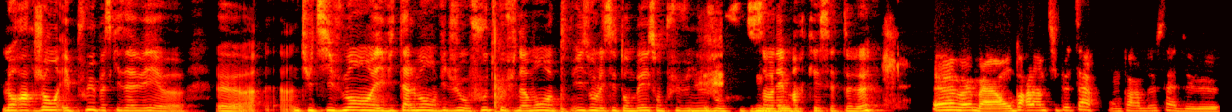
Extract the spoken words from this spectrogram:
leur argent et plus parce qu'ils avaient euh, euh, intuitivement et vitalement envie de jouer au foot que finalement ils ont laissé tomber, ils sont plus venus jouer au foot. Ça m'avait marqué cette... ouais, bah, on parle un petit peu de ça. On parle de ça, de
